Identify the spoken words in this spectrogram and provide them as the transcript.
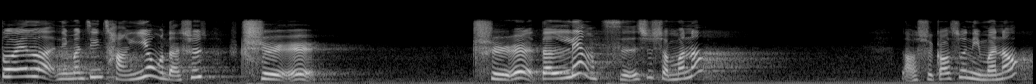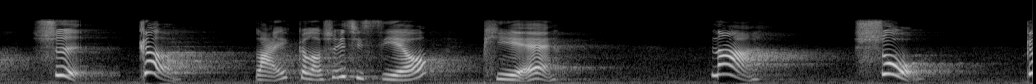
对了，你们经常用的是尺。尺的量词是什么呢？老师告诉你们哦，是个。来，跟老师一起写哦。撇、捺、竖、个。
